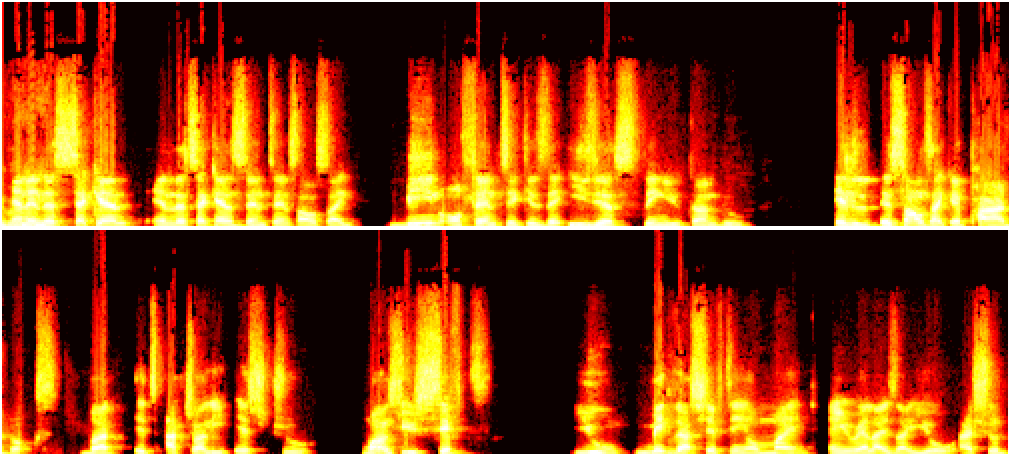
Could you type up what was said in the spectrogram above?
Right. And in the second in the second sentence, I was like, being authentic is the easiest thing you can do. It it sounds like a paradox, but it actually is true. Once you shift, you make that shift in your mind and you realize that yo, I should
